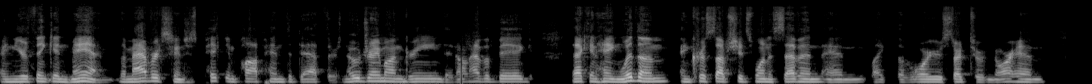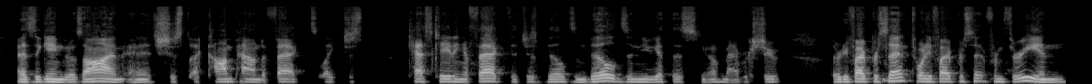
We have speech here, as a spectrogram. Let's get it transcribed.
and you're thinking, man, the Mavericks can just pick and pop him to death. There's no Draymond Green. They don't have a big that can hang with him. And Kristaps shoots one to seven, and like the Warriors start to ignore him as the game goes on, and it's just a compound effect, like just cascading effect that just builds and builds, and you get this, you know, Mavericks shoot 35%, 25% from three, and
